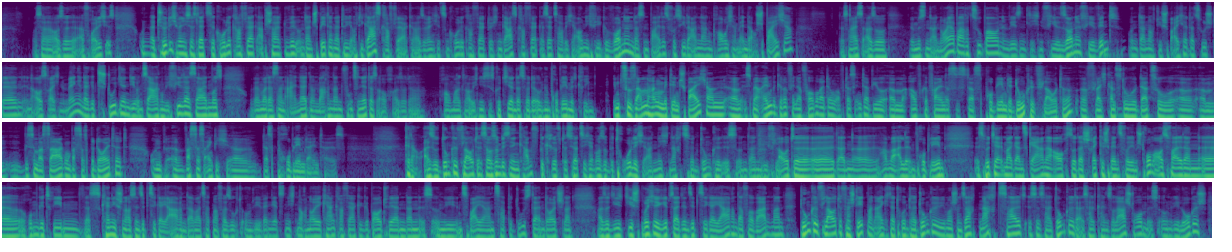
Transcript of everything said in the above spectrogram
was ja also erfreulich ist. Und natürlich, wenn ich das letzte Kohlekraftwerk abschalten will und dann später natürlich auch die Gaskraftwerke. Also wenn ich jetzt ein Kohlekraftwerk durch ein Gaskraftwerk ersetze, habe ich ja auch nicht viel gewonnen. Das sind beides fossile Anlagen, brauche ich am Ende auch Speicher. Das heißt also, wir müssen Erneuerbare zubauen, im Wesentlichen viel Sonne, viel Wind und dann noch die Speicher dazustellen in ausreichenden Mengen. Da gibt es Studien, die uns sagen, wie viel das sein muss. Und wenn wir das dann einleiten und machen, dann funktioniert das auch. Also da brauchen wir, glaube ich, nicht diskutieren, dass wir da irgendein Problem mitkriegen. Im Zusammenhang mit den Speichern äh, ist mir ein Begriff in der Vorbereitung auf das Interview ähm, aufgefallen, das ist das Problem der Dunkelflaute. Äh, vielleicht kannst du dazu äh, ähm, ein bisschen was sagen, was das bedeutet und äh, was das eigentlich äh, das Problem dahinter ist. Genau, also Dunkelflaute ist auch so ein bisschen ein Kampfbegriff, das hört sich ja immer so bedrohlich an, nicht? Nachts, wenn dunkel ist und dann die Flaute, äh, dann äh, haben wir alle ein Problem. Es wird ja immer ganz gerne auch so das Schreckgespenst vor dem Stromausfall dann äh, rumgetrieben. Das kenne ich schon aus den 70er Jahren. Damals hat man versucht, irgendwie, wenn jetzt nicht noch neue Kernkraftwerke gebaut werden, dann ist irgendwie in zwei Jahren Zappe Duster in Deutschland. Also die, die Sprüche gibt es seit den 70er Jahren, davor warnt man. Dunkelflaute versteht man eigentlich darunter dunkel, wie man schon sagt. Nachts halt ist es halt dunkel, da ist halt kein Solarstrom, ist irgendwie logisch.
